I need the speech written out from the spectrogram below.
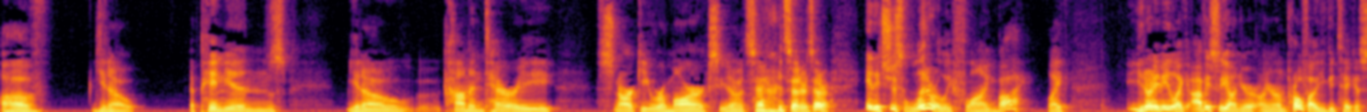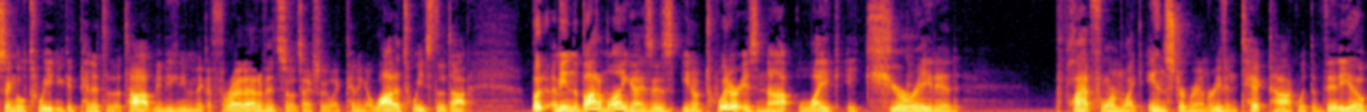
of, you know, opinions, you know, commentary, snarky remarks, you know, et cetera, et cetera, et cetera. And it's just literally flying by. Like, you know what I mean? Like obviously on your on your own profile, you could take a single tweet and you could pin it to the top. Maybe you can even make a thread out of it, so it's actually like pinning a lot of tweets to the top. But I mean, the bottom line, guys, is you know, Twitter is not like a curated platform like Instagram or even TikTok with the video,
